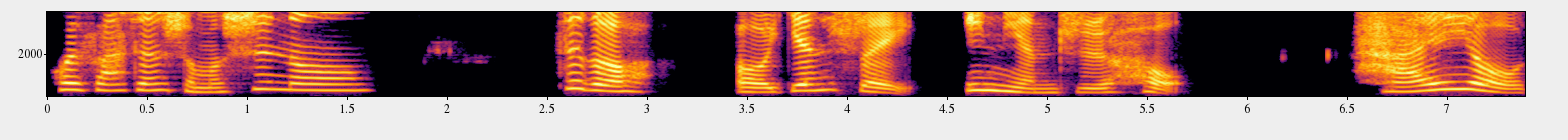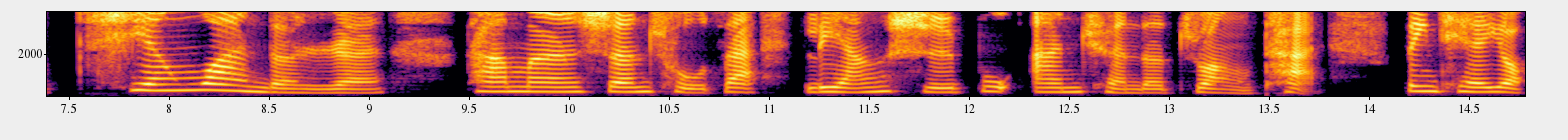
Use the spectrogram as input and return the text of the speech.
会发生什么事呢？这个呃淹水一年之后。还有千万的人，他们身处在粮食不安全的状态，并且有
